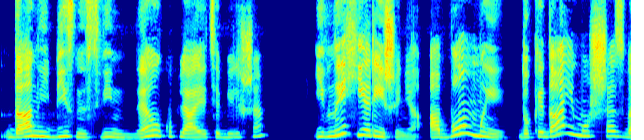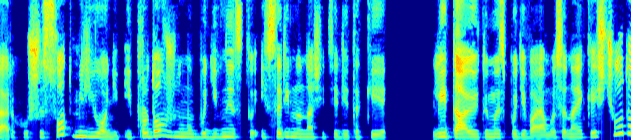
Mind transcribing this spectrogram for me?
Даний бізнес він не окупляється більше, і в них є рішення: або ми докидаємо ще зверху 600 мільйонів і продовжуємо будівництво, і все рівно наші ці літаки літають. і Ми сподіваємося на якесь чудо.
